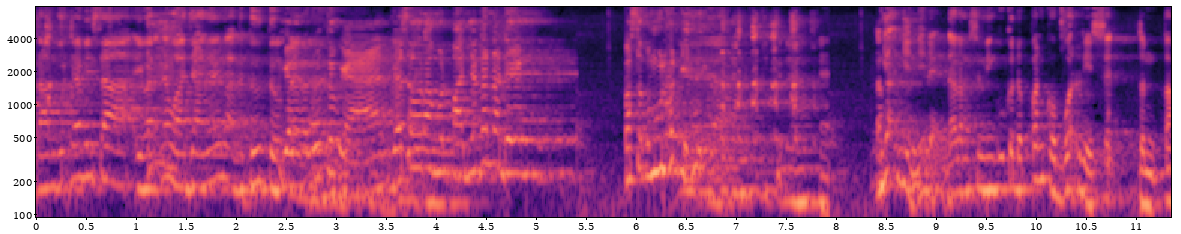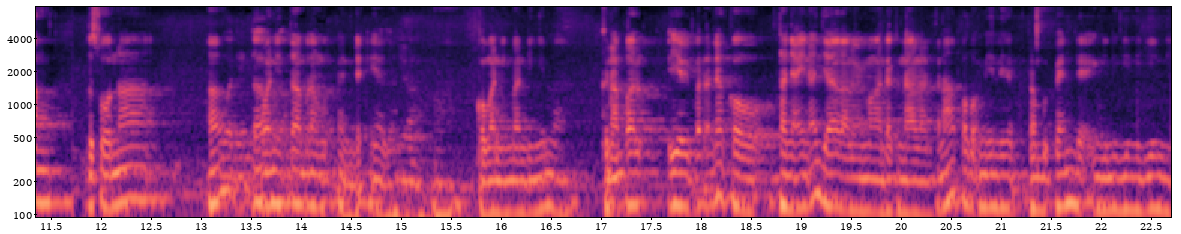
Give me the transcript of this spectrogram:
rambutnya bisa ibaratnya wajahnya nggak ketutup. nggak ya kan? ketutup kan biasa orang rambut panjang kan ada yang masuk ke mulut gitu Enggak gini deh, dalam seminggu ke depan kau buat riset tentang pesona ah, Wanita. wanita berambut pendek ya kan. Ya. Kau banding-bandingin lah. Kenapa ya ibaratnya kau tanyain aja kalau memang ada kenalan kenapa kok milih rambut pendek gini gini gini.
